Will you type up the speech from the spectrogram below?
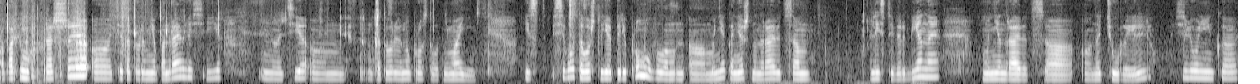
О парфюмах Фраше, э, те, которые мне понравились, и те, э, которые, ну, просто вот не мои. Из всего того, что я перепробовала, э, мне, конечно, нравится листья вербены, мне нравится э, натюрель зелененькая,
